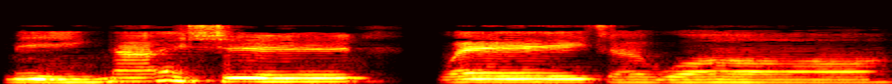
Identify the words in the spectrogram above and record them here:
命，乃是为着我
